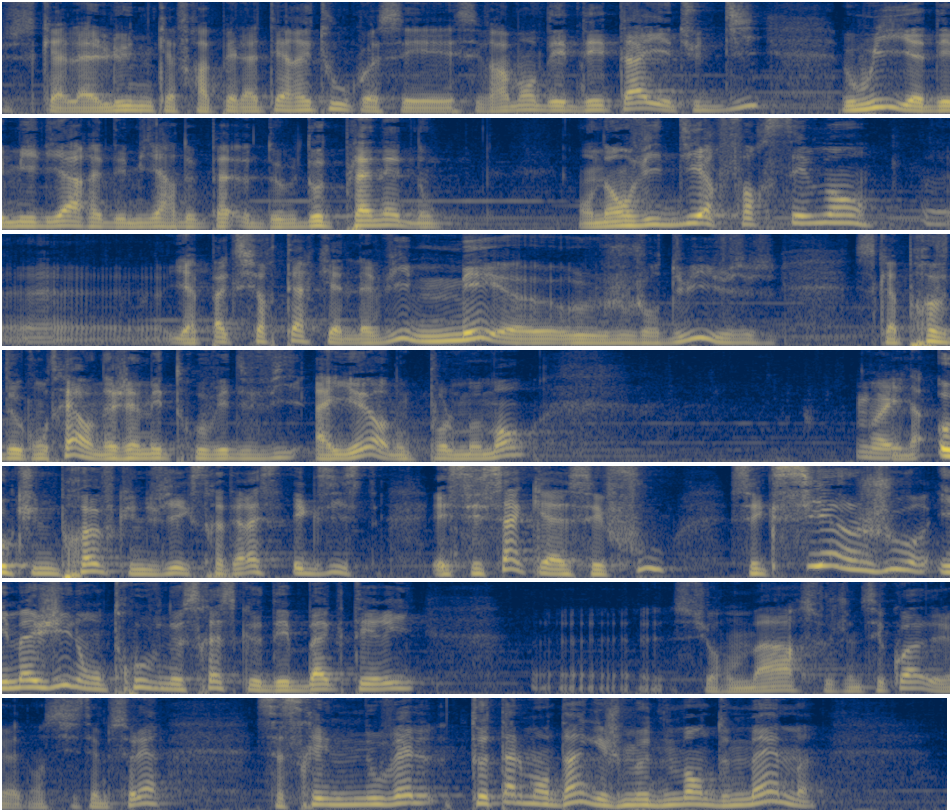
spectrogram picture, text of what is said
jusqu'à la Lune qui a frappé la Terre et tout. C'est vraiment des détails. Et tu te dis, oui, il y a des milliards et des milliards d'autres de, planètes. Donc, on a envie de dire forcément. Euh, il n'y a pas que sur Terre qu'il y a de la vie, mais euh, aujourd'hui, jusqu'à preuve de contraire, on n'a jamais trouvé de vie ailleurs. Donc pour le moment, on n'a aucune preuve qu'une vie extraterrestre existe. Et c'est ça qui est assez fou. C'est que si un jour, imagine, on trouve ne serait-ce que des bactéries euh, sur Mars ou je ne sais quoi, déjà dans le système solaire, ça serait une nouvelle totalement dingue. Et je me demande même.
